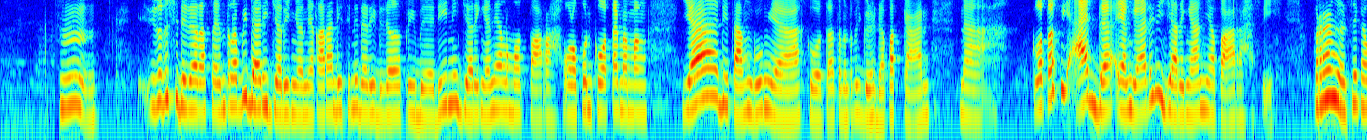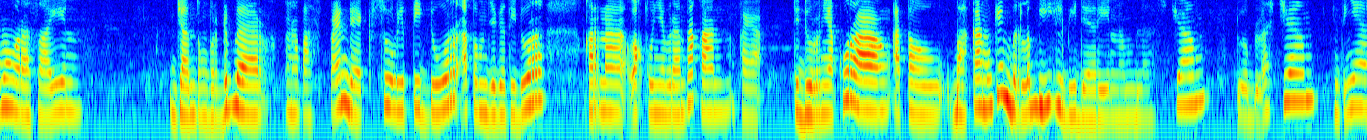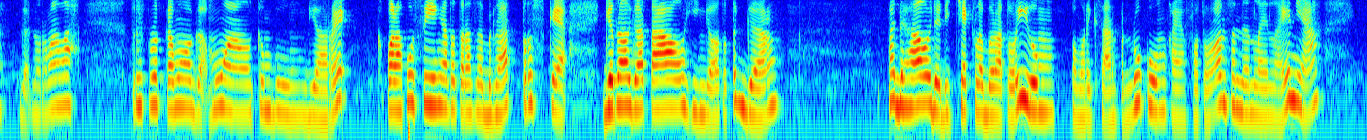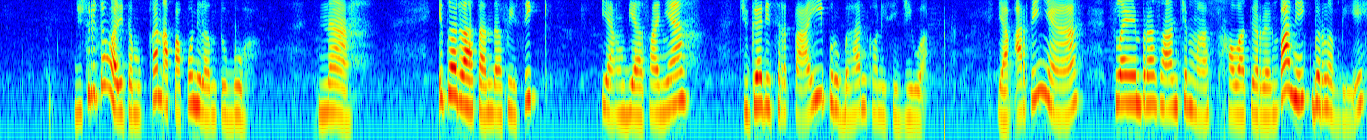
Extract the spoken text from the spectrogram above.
Hmm. Itu sih Deda rasain terlebih dari jaringannya. Karena di sini dari Deda pribadi ini jaringannya lemot parah. Walaupun kuota memang ya ditanggung ya kuota teman-teman juga udah dapat kan. Nah kuota sih ada yang gak ada di jaringannya parah sih. Pernah nggak sih kamu ngerasain jantung berdebar napas pendek sulit tidur atau menjaga tidur karena waktunya berantakan kayak tidurnya kurang atau bahkan mungkin berlebih lebih dari 16 jam 12 jam intinya gak normal lah terus perut kamu agak mual, kembung, diare, kepala pusing atau terasa berat terus kayak gatal-gatal hingga otot tegang. Padahal udah dicek laboratorium pemeriksaan pendukung kayak foto ronsen dan lain-lainnya justru itu nggak ditemukan apa pun di dalam tubuh. Nah itu adalah tanda fisik yang biasanya juga disertai perubahan kondisi jiwa. Yang artinya selain perasaan cemas, khawatir, dan panik berlebih,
